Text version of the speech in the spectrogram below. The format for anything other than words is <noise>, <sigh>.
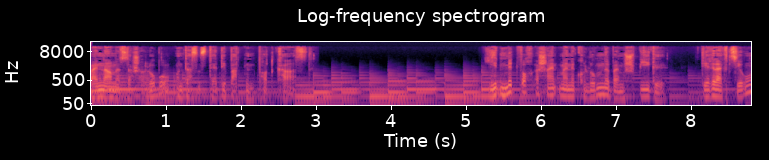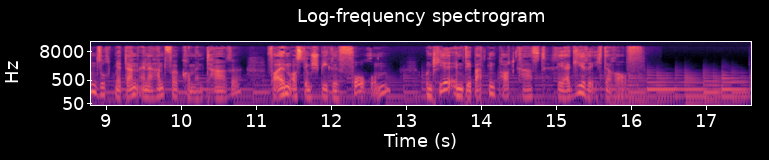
Mein Name ist Sascha Lobo und das ist der Debatten-Podcast. Jeden Mittwoch erscheint meine Kolumne beim Spiegel. Die Redaktion sucht mir dann eine Handvoll Kommentare, vor allem aus dem Spiegel Forum, und hier im Debatten-Podcast reagiere ich darauf.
